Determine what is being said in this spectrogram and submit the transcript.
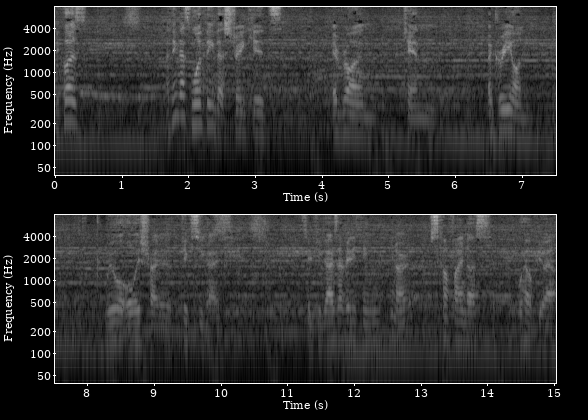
Because I think that's one thing that Stray Kids, everyone can agree on. We will always try to fix you guys. So if you guys have anything, you know, just come find us. We'll help you out.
